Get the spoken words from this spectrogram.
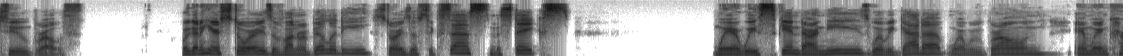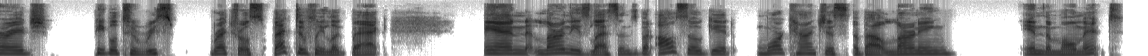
to growth. We're going to hear stories of vulnerability, stories of success, mistakes, where we skinned our knees, where we got up, where we've grown, and we encourage people to re- retrospectively look back and learn these lessons, but also get more conscious about learning in the moment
